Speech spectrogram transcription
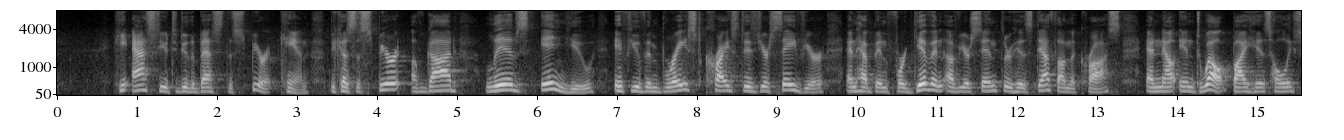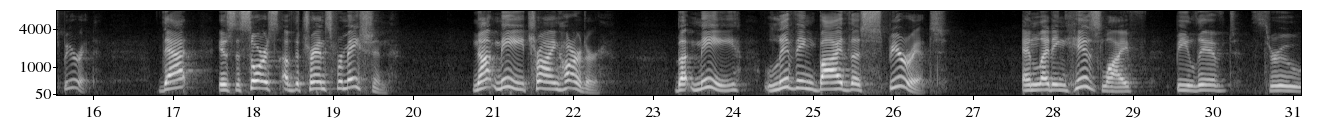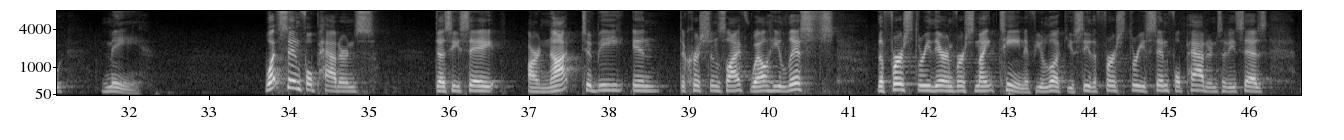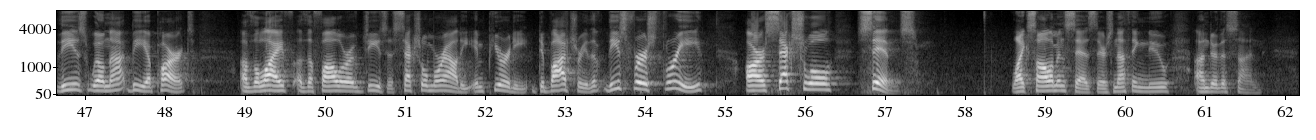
He asks you to do the best the Spirit can because the Spirit of God lives in you if you've embraced Christ as your Savior and have been forgiven of your sin through His death on the cross and now indwelt by His Holy Spirit. That is the source of the transformation. Not me trying harder, but me living by the Spirit and letting His life be lived through me. What sinful patterns does he say are not to be in the Christian's life? Well, he lists the first three there in verse 19. If you look, you see the first three sinful patterns that he says, These will not be a part of the life of the follower of Jesus sexual morality, impurity, debauchery. These first three are sexual sins. Like Solomon says, there's nothing new under the sun.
